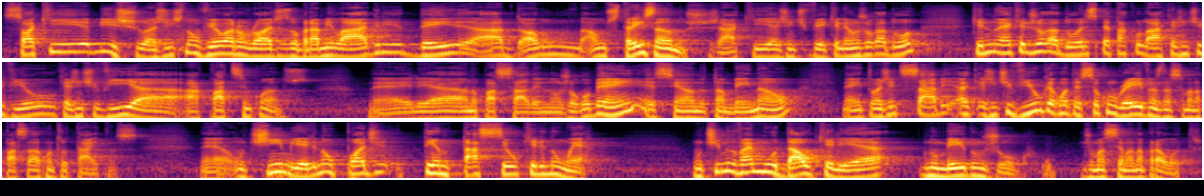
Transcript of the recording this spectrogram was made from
Só que, bicho, a gente não vê o Aaron Rodgers obrar milagre de, há, há, um, há, uns três anos, já que a gente vê que ele é um jogador que ele não é aquele jogador espetacular que a gente viu, que a gente via há quatro, cinco anos. Né? Ele é, ano passado ele não jogou bem, esse ano também não. Né? Então a gente sabe, a, gente viu o que aconteceu com o Ravens na semana passada contra o Titans. Né? Um time ele não pode tentar ser o que ele não é. Um time não vai mudar o que ele é no meio de um jogo, de uma semana para outra.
